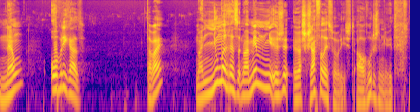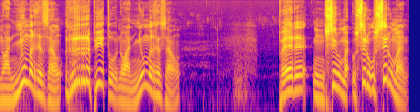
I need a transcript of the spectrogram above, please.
Não, obrigado. Está bem? Não há nenhuma razão, não há mesmo eu, já- eu acho que já falei sobre isto há alguns na minha vida. Não há nenhuma razão, repito, não há nenhuma razão para um ser humano, o ser, o ser humano,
